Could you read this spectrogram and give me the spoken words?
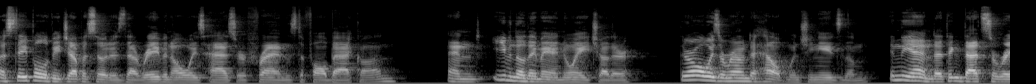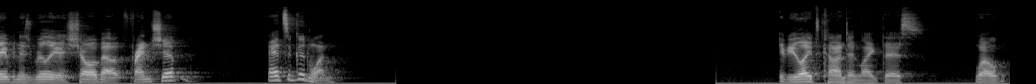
A staple of each episode is that Raven always has her friends to fall back on, and even though they may annoy each other, they're always around to help when she needs them. In the end, I think That's So Raven is really a show about friendship, and it's a good one. If you liked content like this, well,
